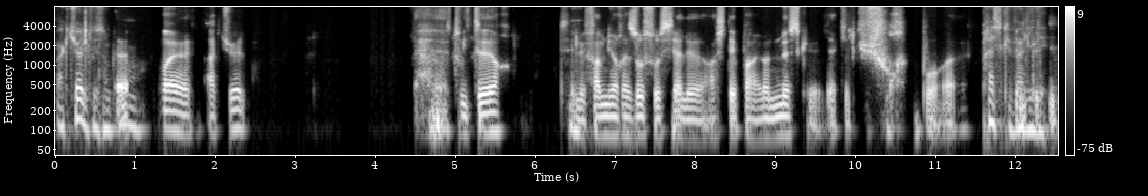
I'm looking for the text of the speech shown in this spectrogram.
Actuel, tout simplement. ouais, actuel. Twitter, c'est le fameux réseau social euh, racheté par Elon Musk euh, il y a quelques jours pour. Euh, presque validé. Petite,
